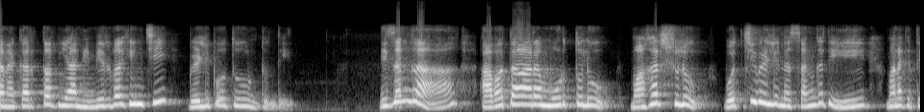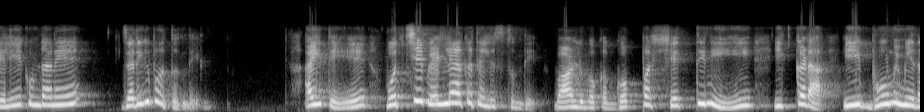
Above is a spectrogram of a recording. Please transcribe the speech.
తన కర్తవ్యాన్ని నిర్వహించి వెళ్ళిపోతూ ఉంటుంది. నిజంగా అవతార మూర్తులు మహర్షులు వచ్చి వెళ్ళిన సంగతి మనకు తెలియకుండానే జరిగిపోతుంది. అయితే వచ్చి వెళ్ళాక తెలుస్తుంది వాళ్ళు ఒక గొప్ప శక్తిని ఇక్కడ ఈ భూమి మీద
